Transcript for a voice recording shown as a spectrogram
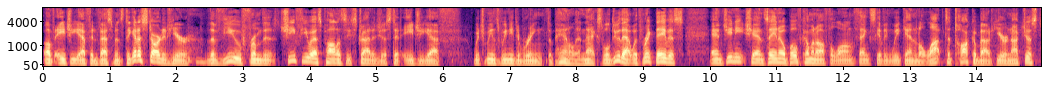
of AGF Investments. To get us started here, the view from the chief U.S. policy strategist at AGF, which means we need to bring the panel in next. We'll do that with Rick Davis and Jeannie Sheehan Zaino, both coming off the long Thanksgiving weekend, and a lot to talk about here, not just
